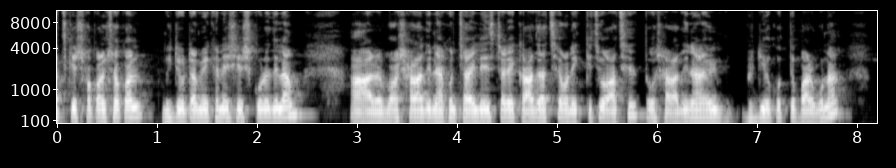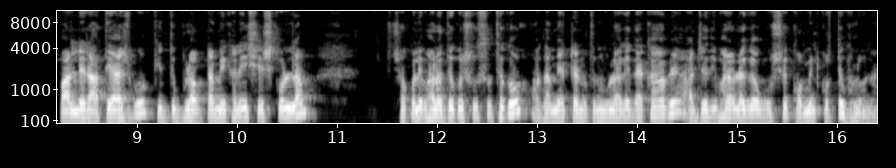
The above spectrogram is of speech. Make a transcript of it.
আজকে সকাল সকাল ভিডিওটা আমি এখানে শেষ করে দিলাম। আর বা সারাদিন এখন চাইল্ড স্টারে কাজ আছে, অনেক কিছু আছে, তো সারাদিন আর আমি ভিডিও করতে পারব না। পারলে রাতে আসব, কিন্তু ব্লগটা আমি এখানেই শেষ করলাম। সকলে ভালো থেকো, সুস্থ থেকো। আগামী একটা নতুন ব্লগে দেখা হবে। আর যদি ভালো লাগে, অবশ্যই কমেন্ট করতে ভুলো না।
